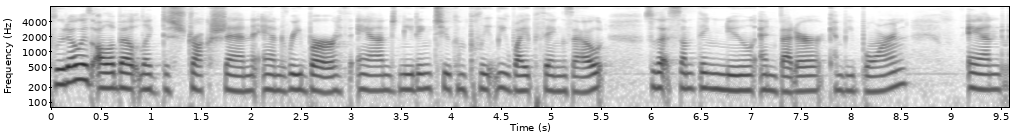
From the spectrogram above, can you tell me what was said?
Pluto is all about like destruction and rebirth and needing to completely wipe things out so that something new and better can be born. And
